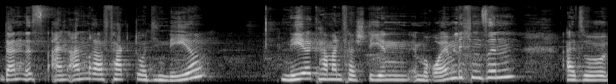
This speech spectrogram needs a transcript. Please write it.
Dann ist ein anderer Faktor die Nähe. Nähe kann man verstehen im räumlichen Sinn. Also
